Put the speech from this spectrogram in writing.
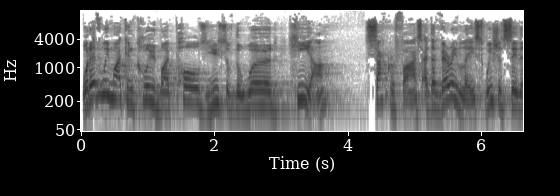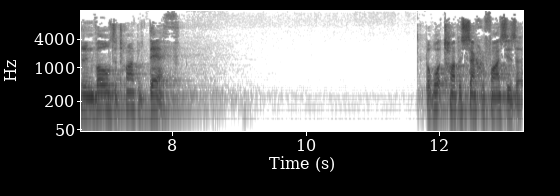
Whatever we might conclude by Paul's use of the word here, sacrifice, at the very least, we should see that it involves a type of death. But what type of sacrifice is it?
